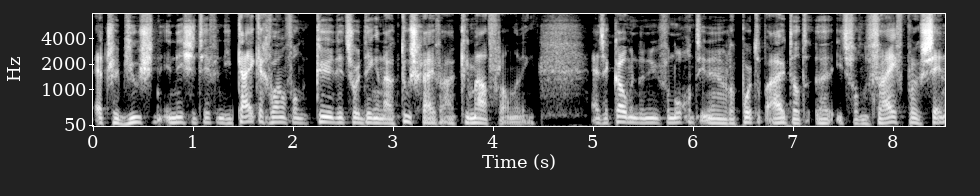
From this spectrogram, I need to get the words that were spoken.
Attribution Initiative. En die kijken gewoon van kun je dit soort dingen nou toeschrijven aan klimaatverandering. En ze komen er nu vanochtend in een rapport op uit dat iets van 5%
